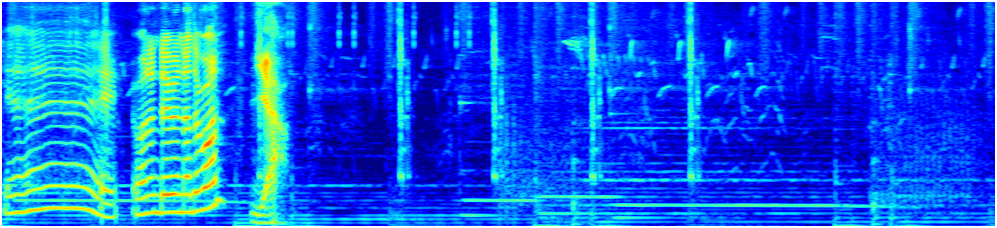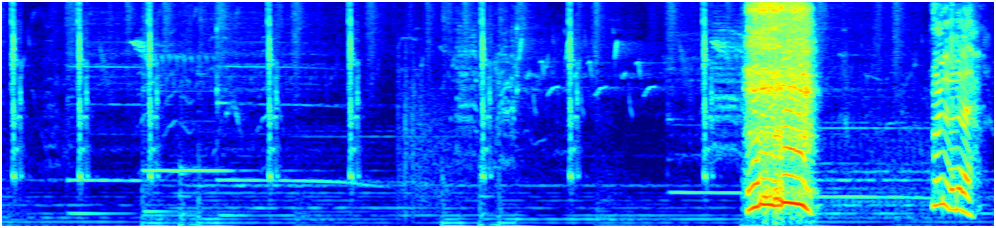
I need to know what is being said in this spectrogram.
Yay! You wanna do another one? Yeah.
